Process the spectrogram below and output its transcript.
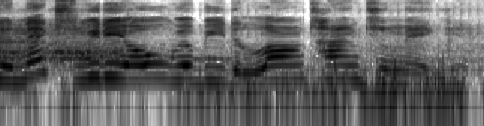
The next video will be the long time to make it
